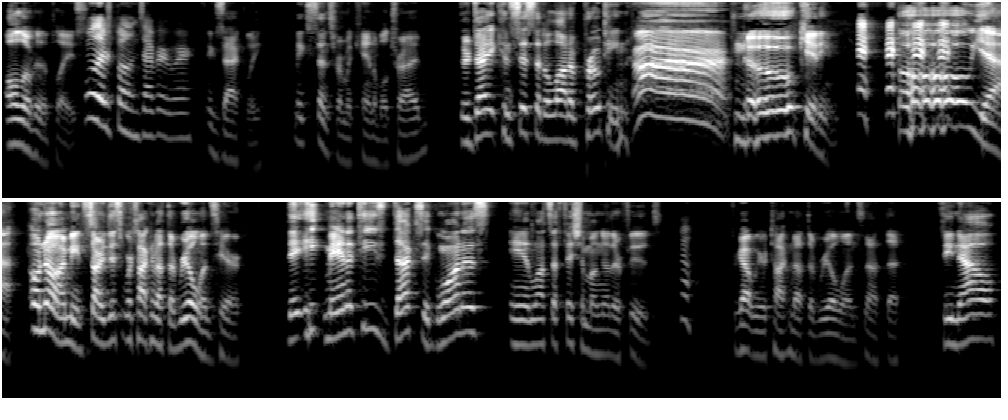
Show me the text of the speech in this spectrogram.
All over the place. Well, there's bones everywhere. Exactly. Makes sense from a cannibal tribe. Their diet consisted a lot of protein. Ah! No kidding. oh yeah. Oh no, I mean sorry, this we're talking about the real ones here. They eat manatees, ducks, iguanas, and lots of fish among other foods. Huh. Forgot we were talking about the real ones, not the See now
